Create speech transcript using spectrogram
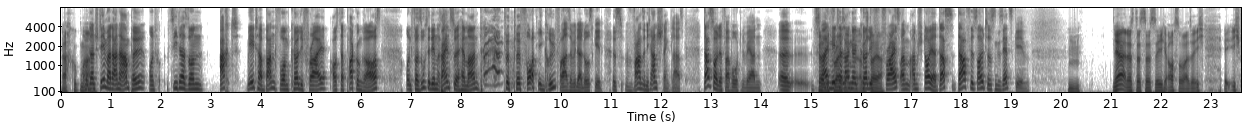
Ach, guck mal. Und dann an. stehen wir da an der Ampel und zieh da so ein 8 Meter Bandwurm Curly Fry aus der Packung raus und versuchte den reinzuhämmern, be bevor die Grünphase wieder losgeht. Das ist wahnsinnig anstrengend, Lars. Das sollte verboten werden. Äh, zwei Curly Meter Fries lange am- am Curly Steuer. Fries am, am Steuer. Das, dafür sollte es ein Gesetz geben. Ja, das, das, das sehe ich auch so. Also ich, ich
